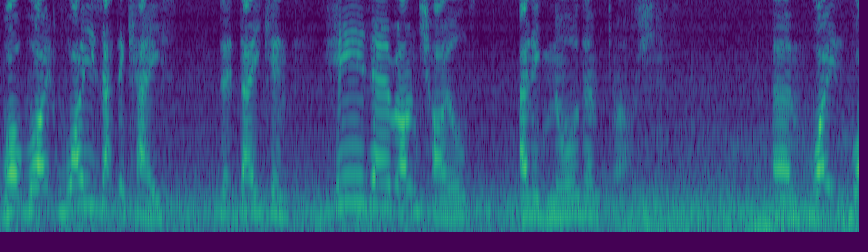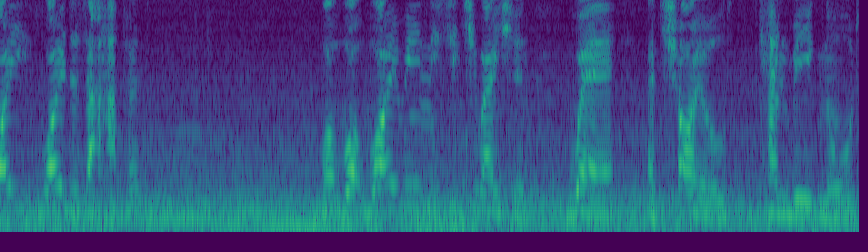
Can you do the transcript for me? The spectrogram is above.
What? Why? Why is that the case that they can hear their own child and ignore them? Oh shit. Um, why? Why? Why does that happen? What? What? Why are we in this situation where a child can be ignored?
